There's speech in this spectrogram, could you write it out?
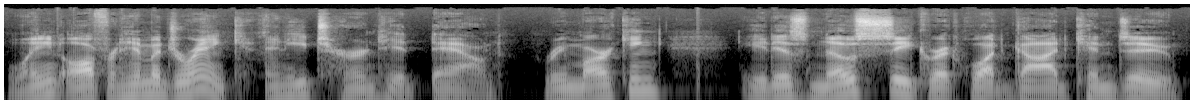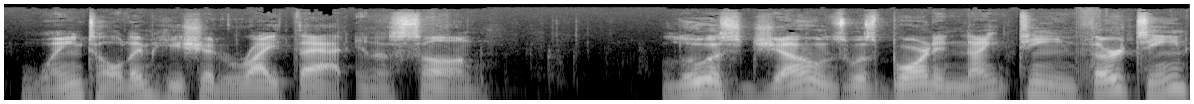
Wayne offered him a drink, and he turned it down, remarking, It is no secret what God can do. Wayne told him he should write that in a song. Louis Jones was born in 1913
